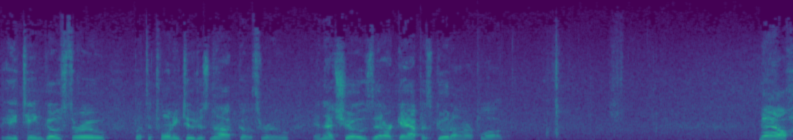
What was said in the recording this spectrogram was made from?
The 18 goes through but the 22 does not go through and that shows that our gap is good on our plug. Now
